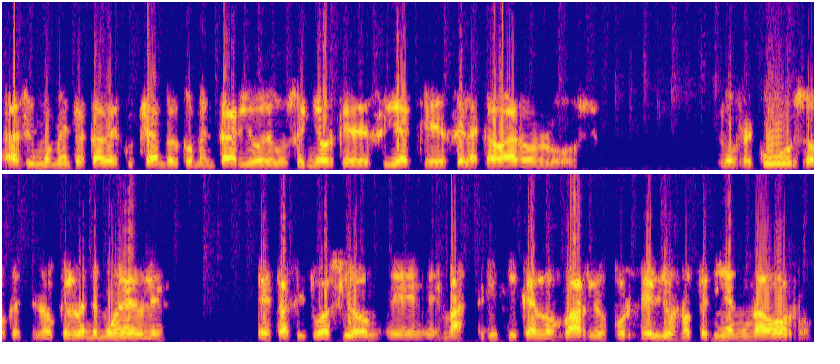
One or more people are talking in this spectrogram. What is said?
Hace un momento estaba escuchando el comentario de un señor que decía que se le acabaron los los recursos, que creo que él vende muebles, esta situación eh, es más crítica en los barrios porque ellos no tenían un ahorro.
